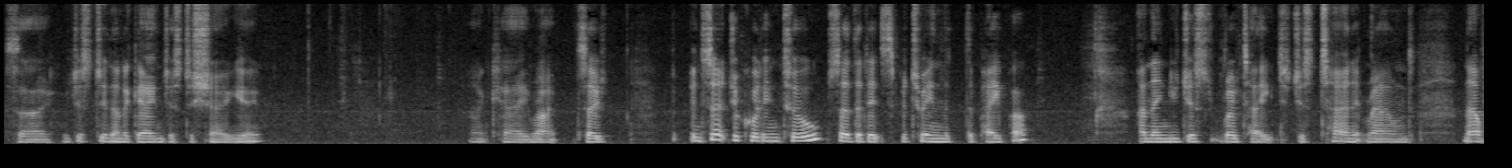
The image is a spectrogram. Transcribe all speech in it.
So we just do that again just to show you. Okay, right. So insert your quilling tool so that it's between the, the paper and then you just rotate, just turn it round. Now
